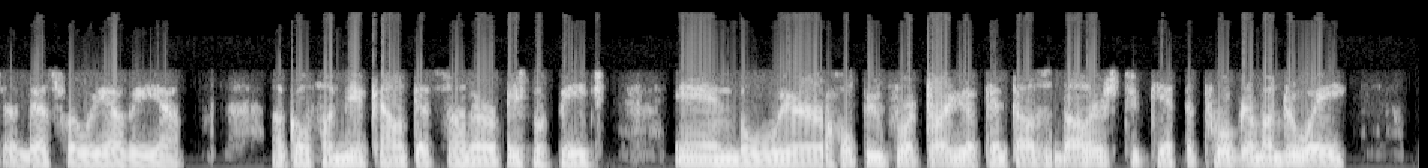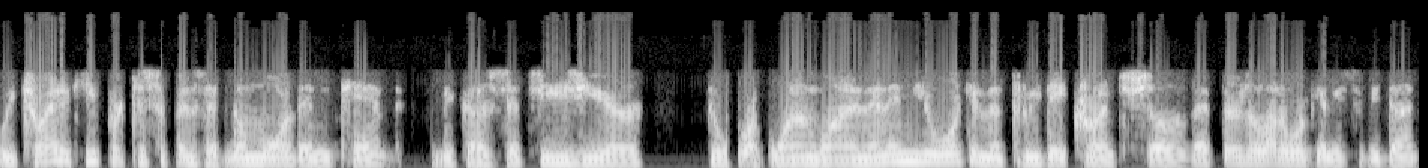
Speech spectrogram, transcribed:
and that's where we have a, uh, a GoFundMe account that's on our Facebook page. And we're hoping for a target of $10,000 to get the program underway we try to keep participants at no more than 10 because it's easier to work one on one. And then you're working in a three day crunch. So that there's a lot of work that needs to be done.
